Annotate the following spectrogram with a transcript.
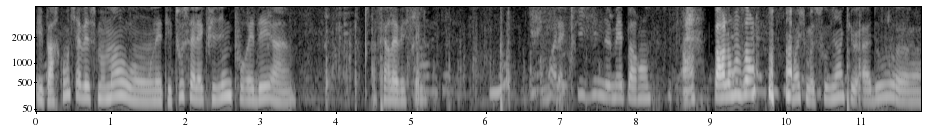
Et par contre, il y avait ce moment où on était tous à la cuisine pour aider à, à faire la vaisselle. Moi, la cuisine de mes parents. Hein Parlons-en. Moi, je me souviens que ado, euh,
